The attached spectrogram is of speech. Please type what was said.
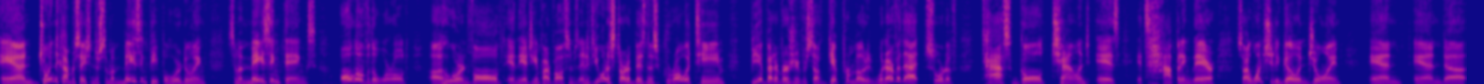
and join the conversation. There's some amazing people who are doing some amazing things all over the world uh, who are involved in the Edgy Empire of Awesomeness. And if you want to start a business, grow a team, be a better version of yourself, get promoted, whatever that sort of task, goal, challenge is, it's happening there. So I want you to go and join and and uh,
